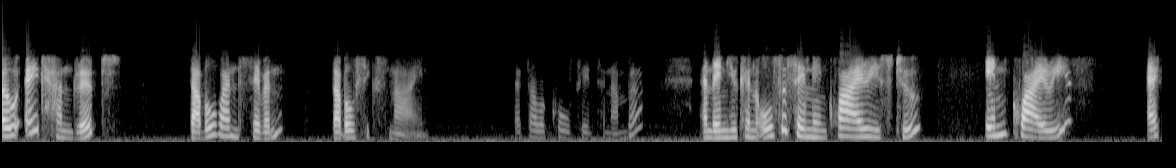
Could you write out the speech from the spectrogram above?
0800 117 669. That's our call center number. And then you can also send inquiries to inquiries at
